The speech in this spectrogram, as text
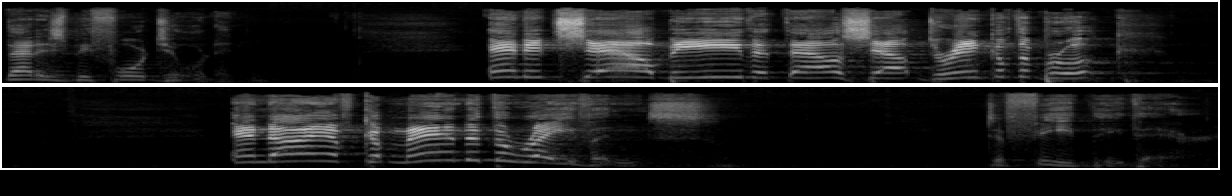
that is before Jordan. And it shall be that thou shalt drink of the brook, and I have commanded the ravens to feed thee there.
